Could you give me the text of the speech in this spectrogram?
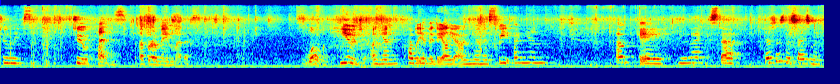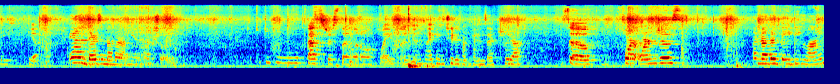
Two leaves, two heads of romaine lettuce. Whoa, huge onion, probably a Vidalia onion, a sweet onion. Okay, next up. This is the size of my face. Yeah, And there's another onion actually. that's just the little white onion. I think two different kinds actually. Yeah. So, four oranges. Another baby lime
